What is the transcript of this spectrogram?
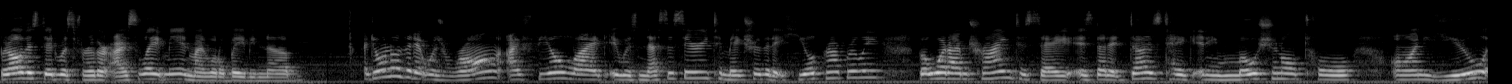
But all this did was further isolate me and my little baby nub. I don't know that it was wrong. I feel like it was necessary to make sure that it healed properly. But what I'm trying to say is that it does take an emotional toll on you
